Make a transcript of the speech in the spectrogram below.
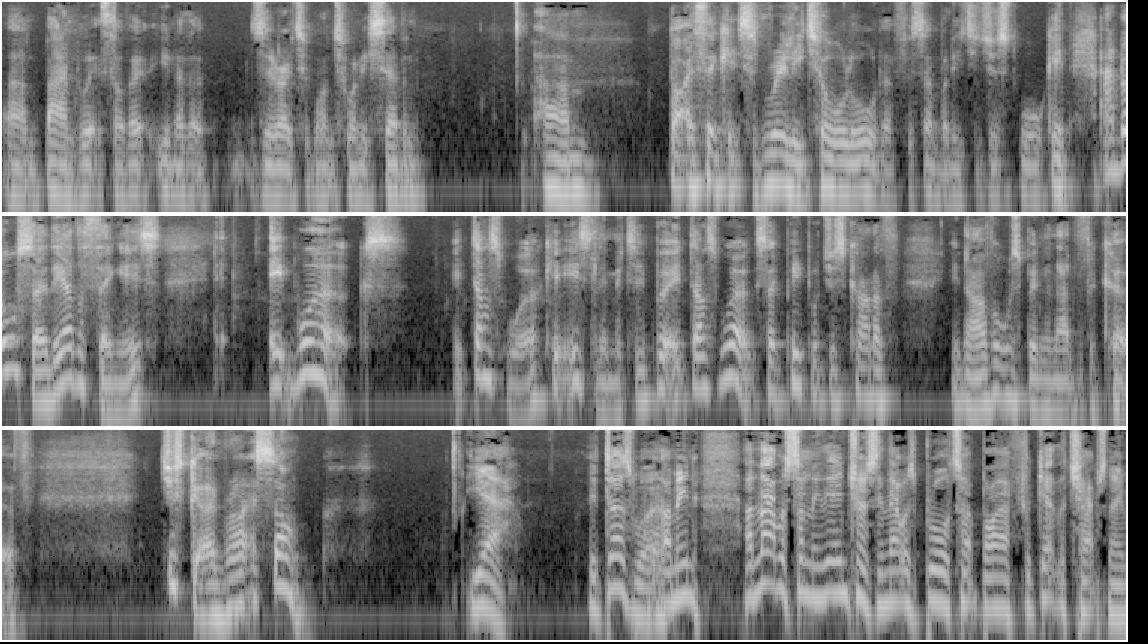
um, bandwidth of it. You know, the zero to one twenty seven. Um, but I think it's a really tall order for somebody to just walk in. And also, the other thing is, it works. It does work. It is limited, but it does work. So people just kind of, you know, I've always been an advocate of just go and write a song. Yeah, it does work. I mean, and that was something interesting that was brought up by I forget the chap's name.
